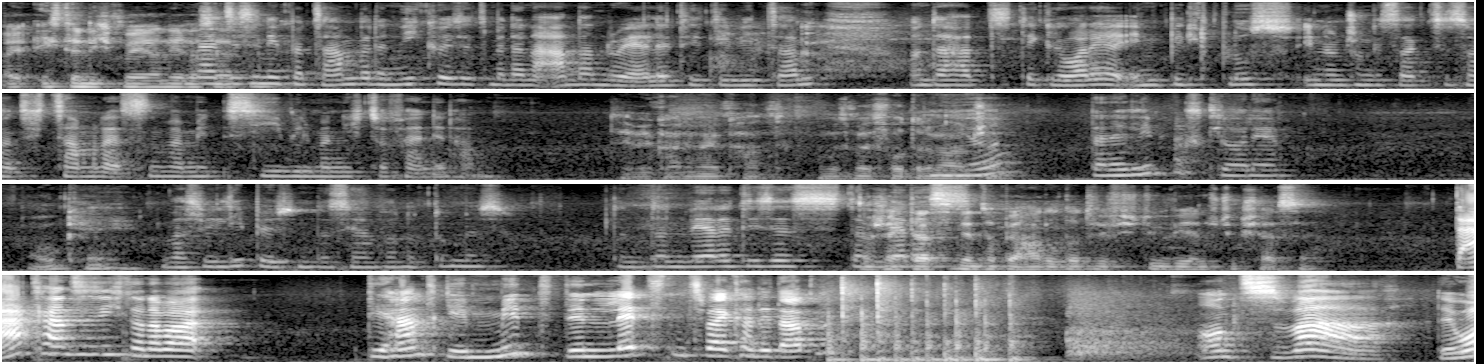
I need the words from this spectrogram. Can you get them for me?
Äh, Ist der nicht mehr an ihrer Nein, sie Seite? sind nicht mehr zusammen, weil der Nico ist jetzt mit einer anderen Reality-TV zusammen. Und da hat die Gloria im Bild Plus ihnen schon gesagt, sie sollen sich zusammenreißen, weil mit sie will man nicht zur Feindin haben. Den habe ich gar nicht mehr erkannt. Da muss man das Foto nochmal Ja, anschauen. deine Lieblingsgloria. Okay. Was wir lieb ist und dass sie einfach nur dumm ist. Dann, dann wäre dieses. Dann wäre Wahrscheinlich, dass das, sie den so behandelt hat wie, wie ein Stück Scheiße. da kann sie sich dann aber die Hand geben mit den letzten zwei Kandidaten. Und zwar the one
